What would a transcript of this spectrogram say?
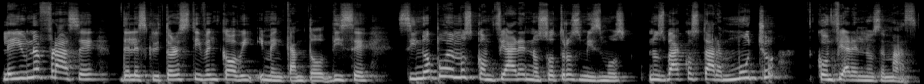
Leí una frase del escritor Stephen Covey y me encantó. Dice, si no podemos confiar en nosotros mismos, nos va a costar mucho confiar en los demás.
